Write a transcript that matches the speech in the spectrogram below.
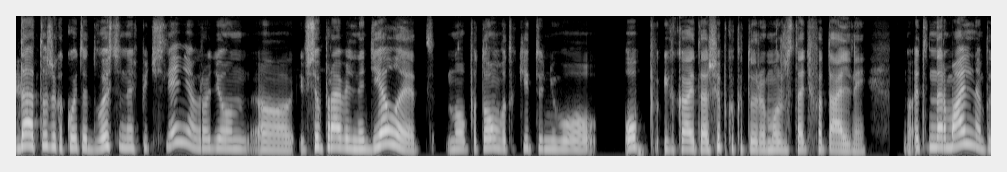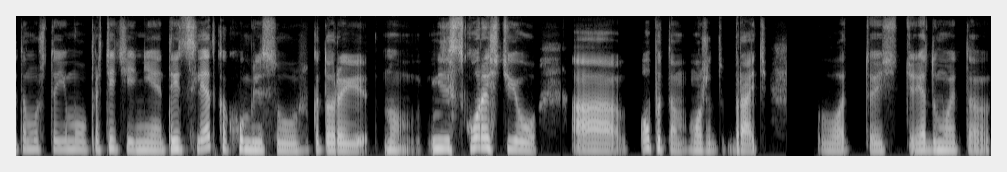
да, тоже какое-то двойственное впечатление. Вроде он э, и все правильно делает, но потом вот какие-то у него оп и какая-то ошибка, которая может стать фатальной. Но это нормально, потому что ему, простите, не 30 лет, как Хумельсу, который ну, не скоростью, а опытом может брать. Вот, то есть я думаю, это,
